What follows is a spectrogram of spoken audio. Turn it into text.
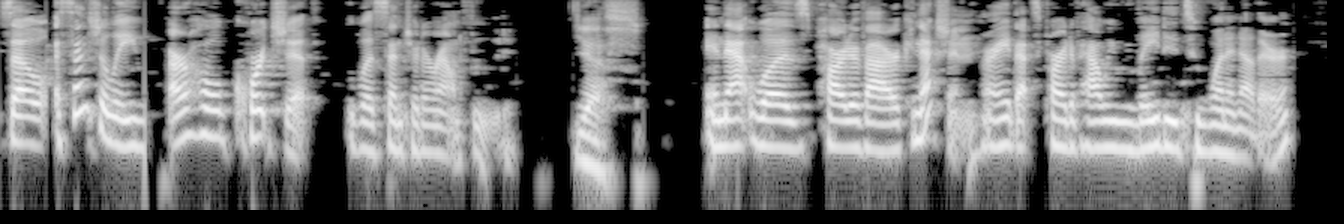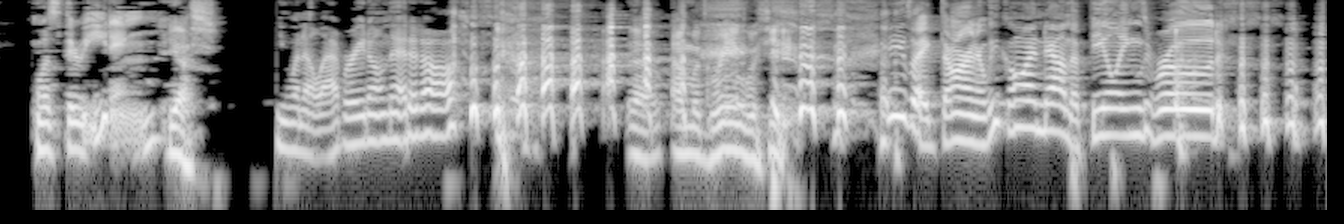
So essentially, our whole courtship was centered around food. Yes. And that was part of our connection, right? That's part of how we related to one another was through eating. Yes. You want to elaborate on that at all? I'm agreeing with you. He's like, darn, are we going down the feelings road?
